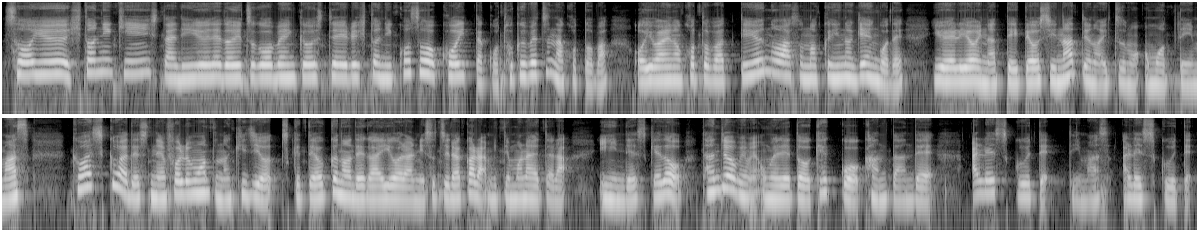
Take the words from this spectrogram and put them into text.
そういう人に起因した理由でドイツ語を勉強している人にこそ、こういったこう特別な言葉、お祝いの言葉っていうのはその国の言語で言えるようになっていてほしいなっていうのはいつも思っています。詳しくはですね、フォルモントの記事をつけておくので概要欄にそちらから見てもらえたらいいんですけど、誕生日おめでとう結構簡単で、アレスクーテって言います。アレスクーテ。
